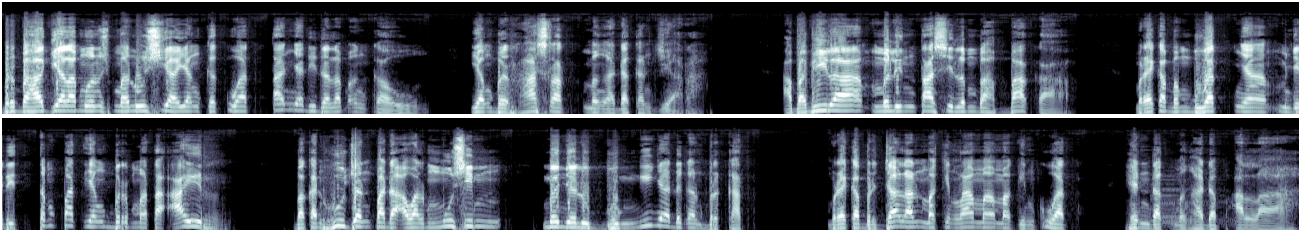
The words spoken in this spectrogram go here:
Berbahagialah manusia yang kekuatannya di dalam engkau yang berhasrat mengadakan ziarah. Apabila melintasi lembah baka, mereka membuatnya menjadi tempat yang bermata air. Bahkan hujan pada awal musim menyelubunginya dengan berkat. Mereka berjalan makin lama makin kuat hendak menghadap Allah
